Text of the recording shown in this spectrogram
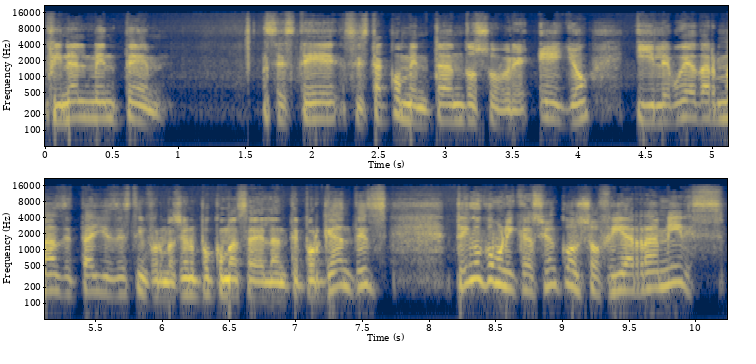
finalmente se, esté, se está comentando sobre ello y le voy a dar más detalles de esta información un poco más adelante, porque antes tengo comunicación con Sofía Ramírez.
